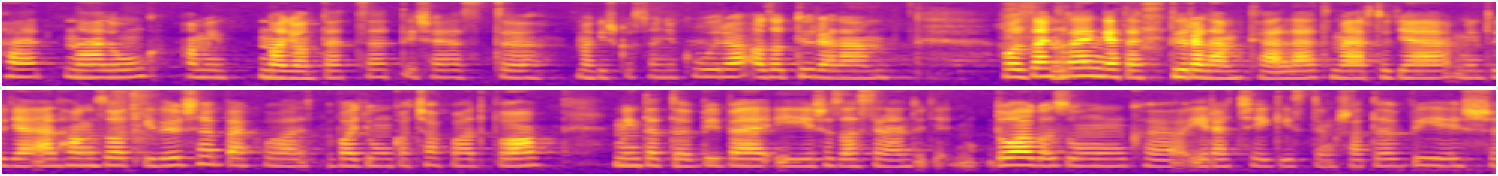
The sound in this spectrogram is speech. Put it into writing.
Hát nálunk, ami nagyon tetszett, és ezt meg is köszönjük újra, az a türelem. Hozzánk rengeteg türelem kellett, mert ugye, mint ugye elhangzott, idősebbek vagyunk a csapatba, mint a többibe, és ez azt jelenti, hogy dolgozunk, érettségiztünk, stb., és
